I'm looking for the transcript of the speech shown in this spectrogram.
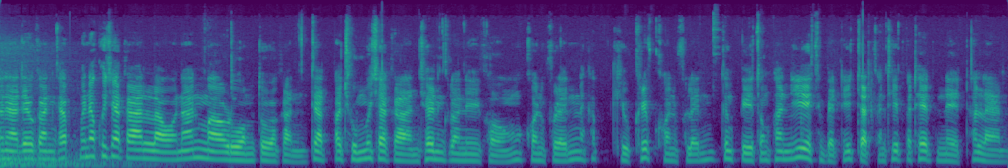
ขณะเดียวกันครับเมื่อนักวิชาการเหล่านั้นมารวมตัวกัน จัดประชุมวิชาการเช่นกรณีของคอนเฟรนซ์นะครับคิวคริปคอนเฟรนซ์ซึ่งปี 2021 นี้จัดกันที่ประเทศเนเธอร์แลนด์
